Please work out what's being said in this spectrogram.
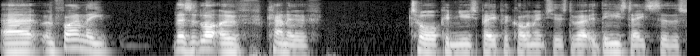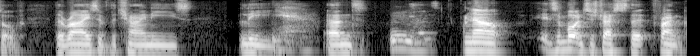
uh, and finally, there's a lot of kind of talk and newspaper column inches devoted these days to the sort of the rise of the Chinese league, yeah. and mm. now it's important to stress that Frank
